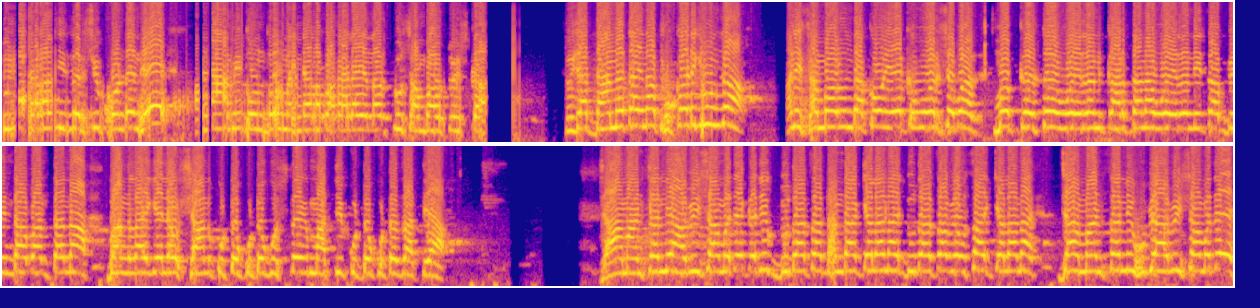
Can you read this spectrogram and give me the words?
तुझ्या घरातली जर्शी खोंडण हे? आणि आम्ही दोन दोन महिन्याला बघायला येणार तू सांभाळतोयस का? तुझ्या दानत आहे ना फुकट घेऊन जा आणि सांभाळून दाखव एक वर्षभर. मग कळतं वैरण काढताना वैरणीचा बिंडा बांधताना बांगलाय गेल्यावर शान कुठं कुठं घुसतंय माती कुठं कुठं जात्या. ज्या माणसांनी आयुष्यामध्ये कधी दुधाचा धंदा केला नाही दुधाचा व्यवसाय केला नाही ज्या माणसांनी उभ्या आयुष्यामध्ये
